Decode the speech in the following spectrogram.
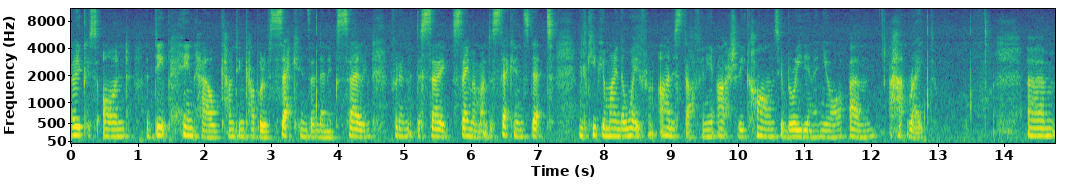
focus on a deep inhale, counting couple of seconds and then exhaling for the, the same amount of seconds that will keep your mind away from other stuff and it actually calms your breathing and your um, heart rate. Um,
